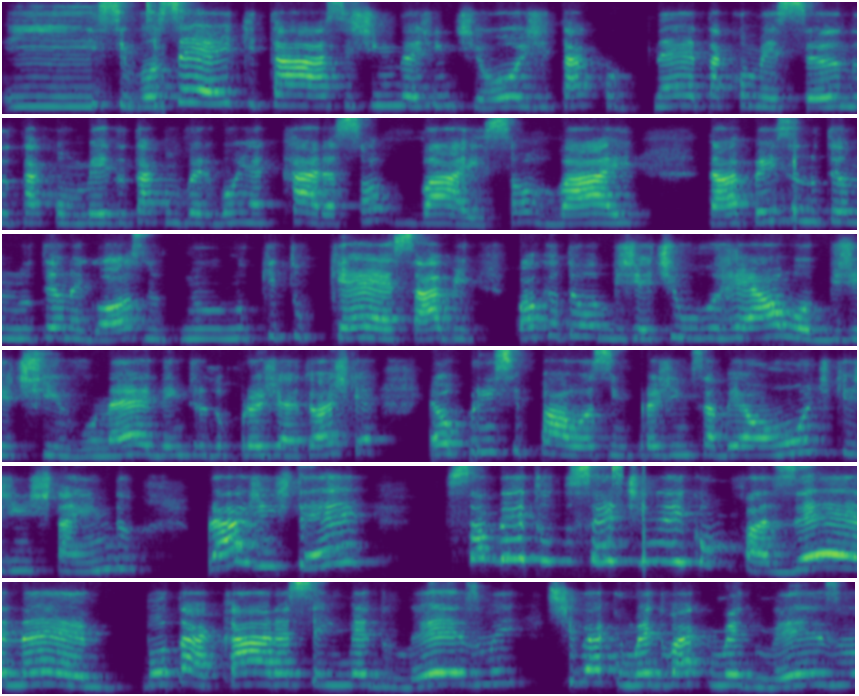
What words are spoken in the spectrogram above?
E se você aí que está assistindo a gente hoje, está né, tá começando, está com medo, está com vergonha, cara, só vai, só vai, tá? Pensa no teu, no teu negócio, no, no que tu quer, sabe? Qual que é o teu objetivo, o real objetivo, né? Dentro do projeto. Eu acho que é, é o principal, assim, para a gente saber aonde que a gente está indo, para a gente ter saber tudo certinho aí como fazer, né? Botar a cara sem medo mesmo. E se tiver com medo, vai com medo mesmo.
